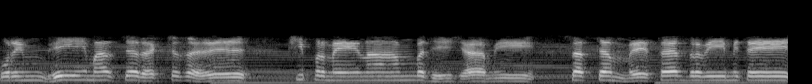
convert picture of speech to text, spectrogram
पुरीं भीमस्य रक्षसः। क्षिप्रमेणां वधिष्यामि सत्यम् एतद्ब्रवीमिते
